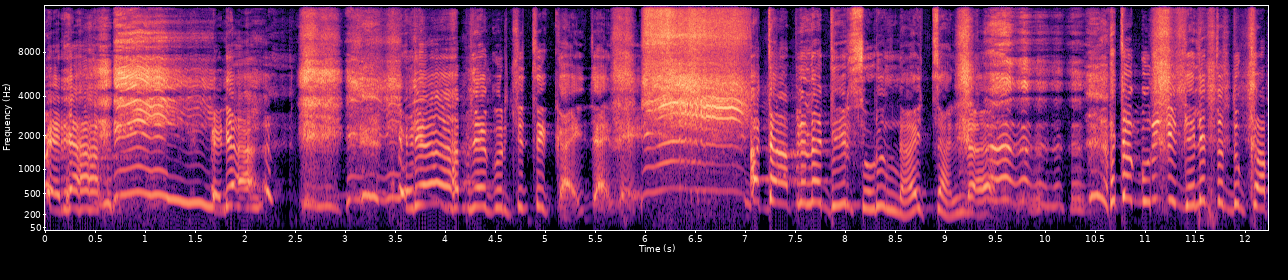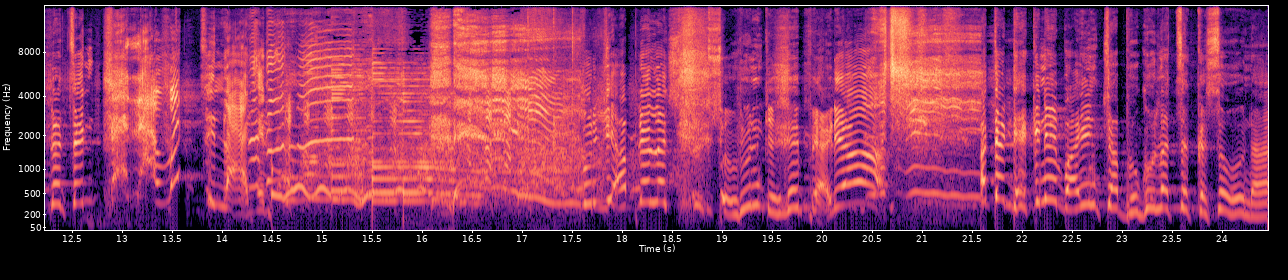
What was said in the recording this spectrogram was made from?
पेड्या पेड्या पेड्या आपल्या गुरुजीचे काय झाले आता आपल्याला धीर सोडून नाही चालणार. आता गुरुजी गेले तर दुःख आपल्या सहन लागेल गुरुजी आपल्याला सोडून गेले प्याड्या. आता ढेकणे बाईंच्या भूगोलाचं कसं होणार?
